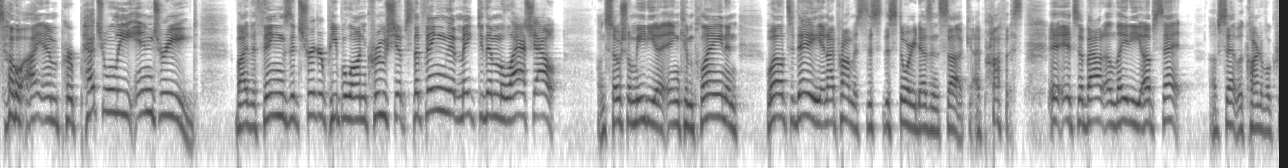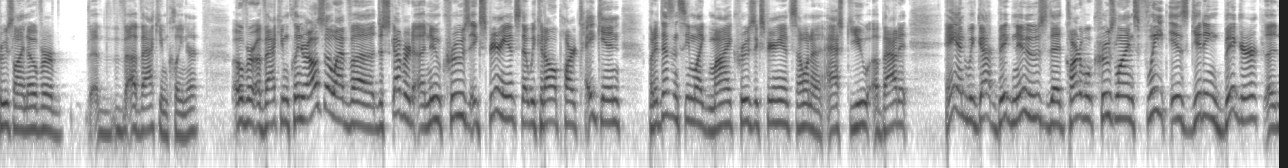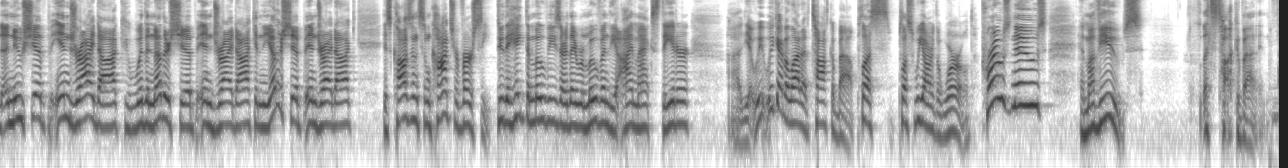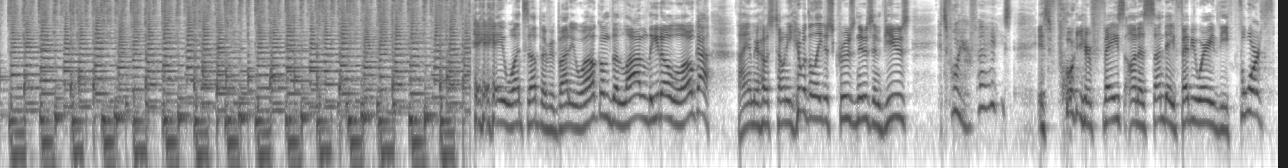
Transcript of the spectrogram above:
So I am perpetually intrigued by the things that trigger people on cruise ships, the thing that make them lash out on social media and complain and well, today, and I promise this this story doesn't suck. I promise. It's about a lady upset, upset with Carnival Cruise Line over a vacuum cleaner. Over a vacuum cleaner. Also, I've uh, discovered a new cruise experience that we could all partake in, but it doesn't seem like my cruise experience. I want to ask you about it. And we've got big news that Carnival Cruise Line's fleet is getting bigger. A, a, new ship in dry dock with another ship in dry dock, and the other ship in dry dock is causing some controversy. Do they hate the movies? Are they removing the IMAX theater? Uh, yeah, we, we got a lot to talk about. Plus, plus we are the world. Cruise news and my views. Let's talk about it. Hey, what's up, everybody? Welcome to La Lido Loca. I am your host, Tony, here with the latest cruise news and views. It's for your face. It's for your face on a Sunday, February the 4th,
